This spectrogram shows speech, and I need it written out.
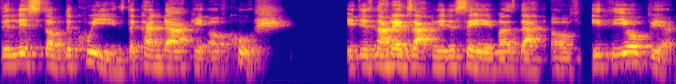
the list of the queens, the Kandake of Kush, it is not exactly the same as that of Ethiopia.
